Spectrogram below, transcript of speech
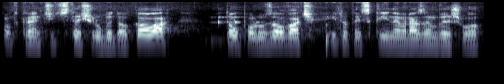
odkręcić te śruby dookoła, tą poluzować i tutaj z klinem razem wyszło.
